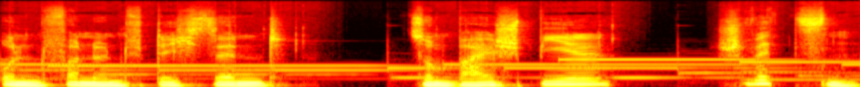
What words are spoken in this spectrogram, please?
unvernünftig sind. Zum Beispiel schwitzen.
